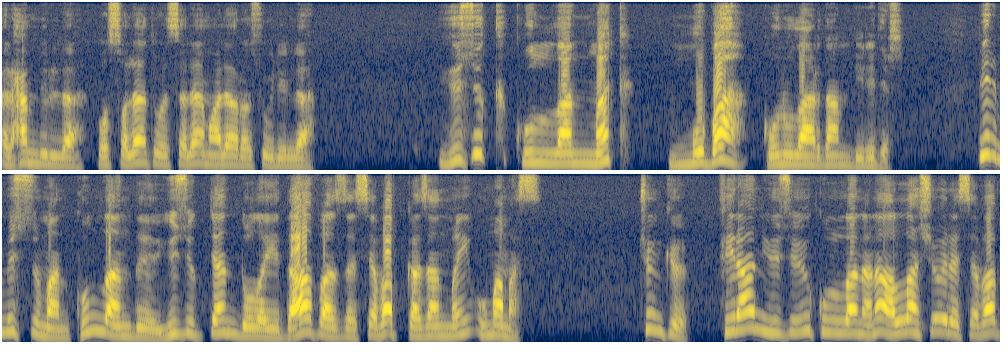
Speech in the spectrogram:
elhamdülillah, ve salatu ve selamu ala Resulillah. Yüzük kullanmak mubah konulardan biridir. Bir Müslüman kullandığı yüzükten dolayı daha fazla sevap kazanmayı umamaz. Çünkü filan yüzüğü kullanana Allah şöyle sevap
